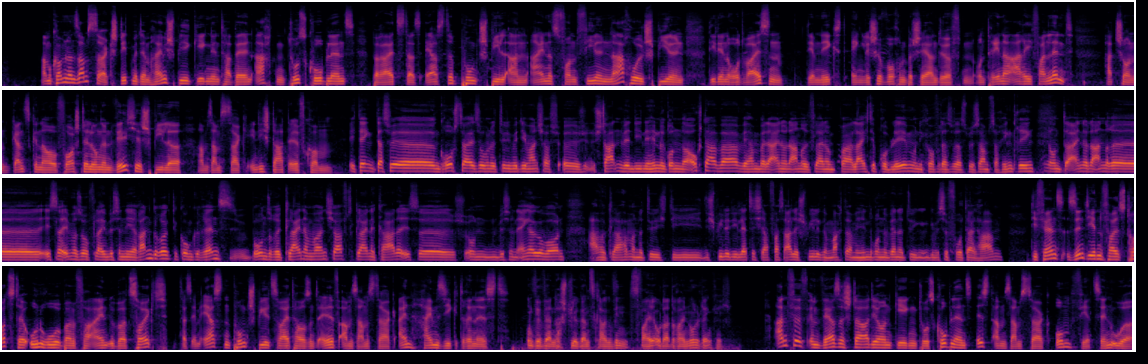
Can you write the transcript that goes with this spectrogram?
Am kommenden Samstag steht mit dem Heimspiel gegen den Tabellenachten TuS Koblenz bereits das erste Punktspiel an. Eines von vielen Nachholspielen, die den Rot-Weißen demnächst englische Wochen bescheren dürften. Und Trainer Ari van Lent hat schon ganz genaue Vorstellungen, welche Spieler am Samstag in die Startelf kommen. Ich denke, dass wir einen Großteil so natürlich mit der Mannschaft äh, starten werden, die in der Hinrunde auch da war. Wir haben bei der einen oder anderen vielleicht noch ein paar leichte Probleme und ich hoffe, dass wir das bis Samstag hinkriegen. Und der eine oder andere ist da immer so vielleicht ein bisschen näher rangerückt. Die Konkurrenz bei unserer kleinen Mannschaft, kleine Kader, ist äh, schon ein bisschen enger geworden. Aber klar haben wir natürlich die, die Spiele, die letztes Jahr fast alle Spiele gemacht haben in der Hinrunde, werden natürlich einen gewissen Vorteil haben. Die Fans sind jedenfalls trotz der Unruhe beim Verein überzeugt, dass im ersten Punktspiel 2011 am Samstag ein Heimsieg drin ist. Und wir werden das Spiel ganz klar gewinnen. 2 oder 3-0, denke ich. Anpfiff im Versestadion gegen TuS Koblenz ist am Samstag um 14 Uhr.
